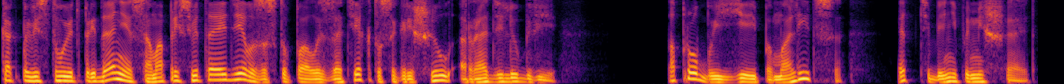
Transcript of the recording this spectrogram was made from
Как повествует предание, сама Пресвятая Дева заступалась за тех, кто согрешил ради любви. Попробуй ей помолиться, это тебе не помешает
